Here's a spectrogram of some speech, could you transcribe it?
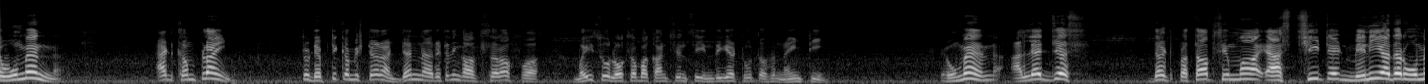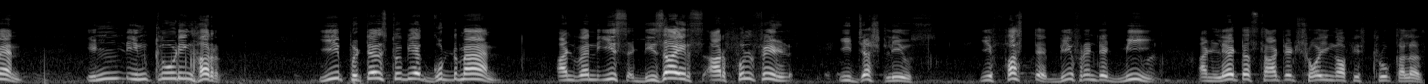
A women had complained. To Deputy Commissioner and then uh, returning officer of uh, Mysore Lok Sabha constituency in the year 2019. A woman alleges that Pratap Simha has cheated many other women, in, including her. He pretends to be a good man, and when his desires are fulfilled, he just leaves. He first befriended me and later started showing off his true colors.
